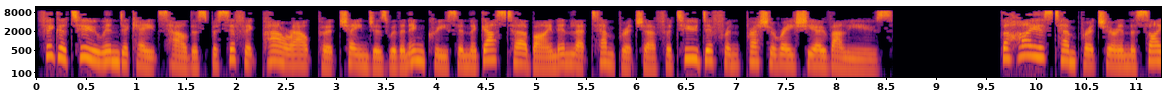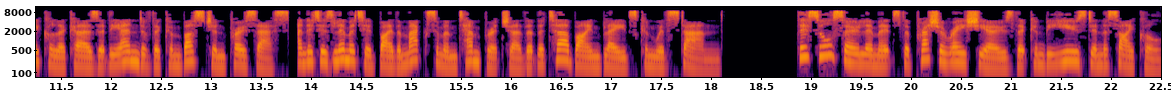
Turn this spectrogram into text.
Figure 2 indicates how the specific power output changes with an increase in the gas turbine inlet temperature for two different pressure ratio values. The highest temperature in the cycle occurs at the end of the combustion process, and it is limited by the maximum temperature that the turbine blades can withstand. This also limits the pressure ratios that can be used in the cycle.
